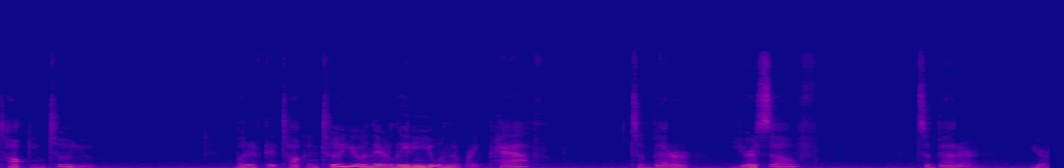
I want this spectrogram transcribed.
talking to you, but if they're talking to you and they're leading you in the right path to better yourself, to better your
